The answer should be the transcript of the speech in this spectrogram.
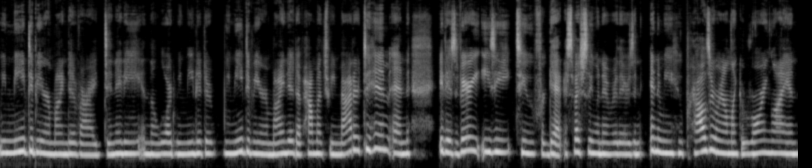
we need to be reminded of our identity in the Lord. We needed to we need to be reminded of how much we matter to him and it is very easy to forget, especially whenever there's an enemy who prowls around like a roaring lion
